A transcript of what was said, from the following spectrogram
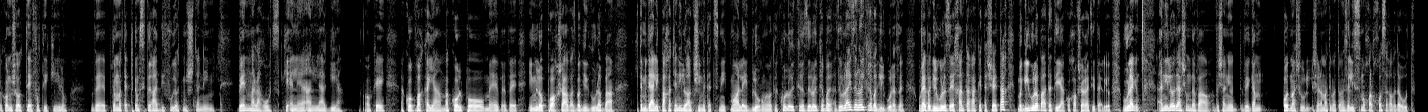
וכל מי שעוטף אותי, כאילו. ופתאום סדרי עדיפויות משתנים, ואין מה לרוץ, כי אין לאן להגיע, אוקיי? הכל כבר קיים, והכל פה, ואם לא פה עכשיו, אז בגלגול הבא. כי תמיד היה לי פחד שאני לא אגשים את עצמי, כמו הלייט בלור, אומרת, הכל לא יקרה, זה לא יקרה, אז אולי זה לא יקרה בגלגול הזה. אולי בגלגול הזה הכנת רק את השטח, בגלגול הבא אתה תהיה הכוכב שרצית להיות. ואולי גם, אני לא יודע שום דבר, ושאני, וגם עוד משהו שלמדתי מהתורה, זה לסמוך על חוסר הוודאות.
